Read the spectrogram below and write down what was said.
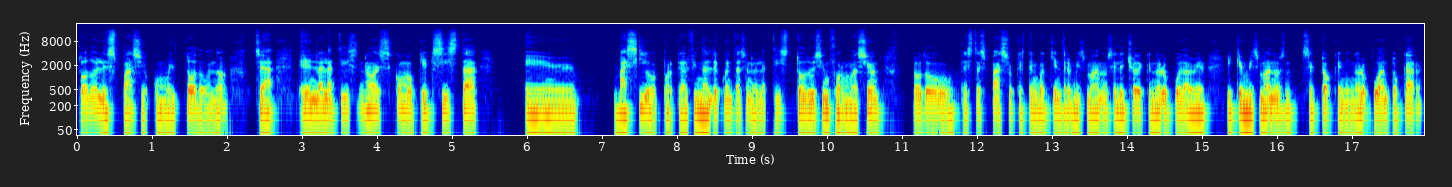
todo el espacio, como el todo, ¿no? O sea, en la latiz no es como que exista eh, vacío, porque al final de cuentas en la latiz todo es información todo este espacio que tengo aquí entre mis manos, el hecho de que no lo pueda ver y que mis manos se toquen y no lo puedan tocar,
